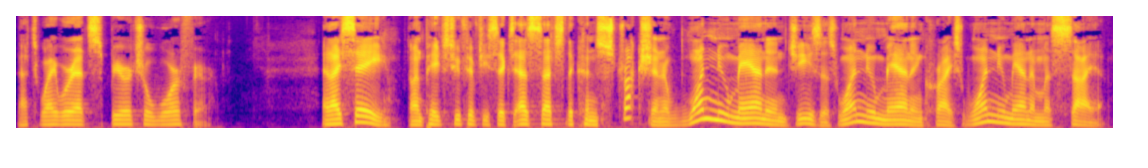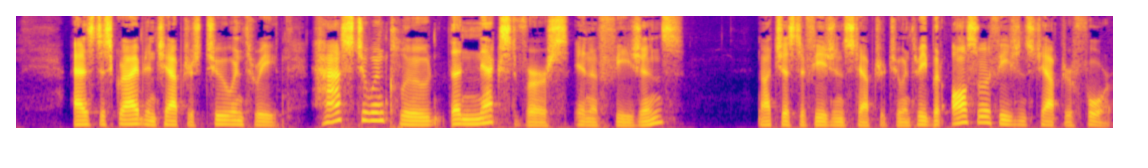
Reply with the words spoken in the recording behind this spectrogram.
That's why we're at spiritual warfare. And I say on page 256, as such, the construction of one new man in Jesus, one new man in Christ, one new man in Messiah, as described in chapters 2 and 3, has to include the next verse in Ephesians, not just Ephesians chapter 2 and 3, but also Ephesians chapter 4.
